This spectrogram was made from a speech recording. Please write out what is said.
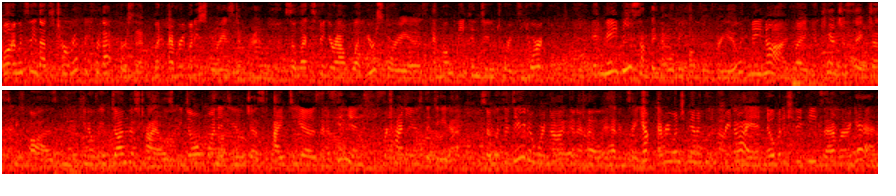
Well, I would say that's terrific for that person, but everybody's story is different. Let's figure out what your story is and what we can do towards your goal. It may be something that will be helpful for you, it may not, but you can't just say just because. You know, we've done this trials, we don't want to do just ideas and opinions, we're trying to use the data. So with the data, we're not going to go ahead and say, yep, everyone should be on a gluten-free diet, nobody should eat pizza ever again.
